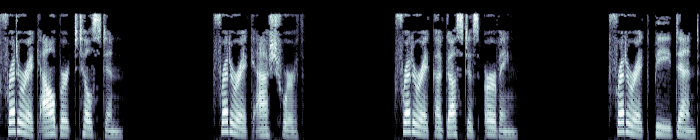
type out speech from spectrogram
Frederick Albert Tilston. Frederick Ashworth. Frederick Augustus Irving. Frederick B. Dent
